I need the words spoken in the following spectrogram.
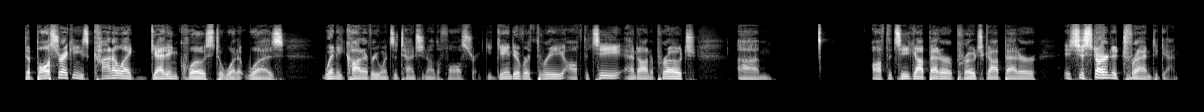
the ball striking is kind of like getting close to what it was when he caught everyone's attention on the fall string. He gained over three off the tee and on approach. Um, off the tee got better, approach got better. It's just starting to trend again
